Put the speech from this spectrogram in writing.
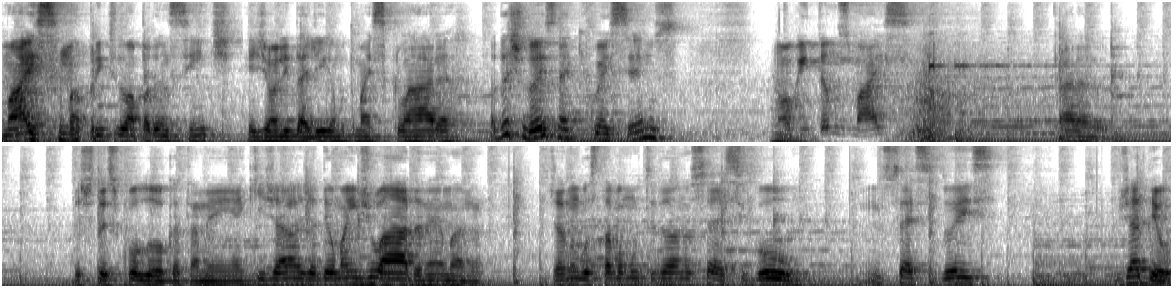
Mais uma print do mapa Dancinte. Região ali da liga, muito mais clara. A Dash 2, né, que conhecemos. Não aguentamos mais. Cara, Dash 2 ficou louca também. Aqui já, já deu uma enjoada, né, mano? Já não gostava muito dela no CSGO. No CS2 já deu.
